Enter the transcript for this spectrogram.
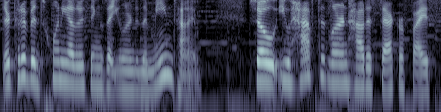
there could have been 20 other things that you learned in the meantime so you have to learn how to sacrifice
